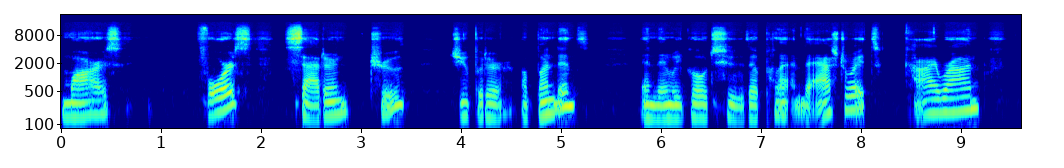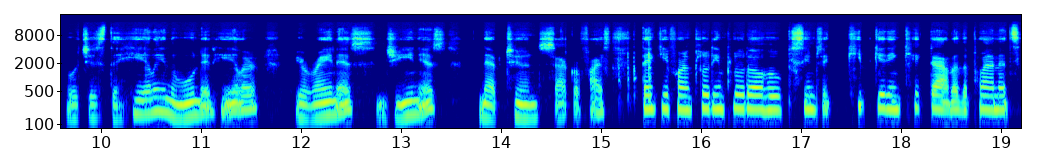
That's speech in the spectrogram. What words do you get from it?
Mars, force, Saturn, truth, Jupiter, abundance. And then we go to the planet, the asteroids, Chiron, which is the healing, the wounded healer, Uranus, genius, Neptune, sacrifice. Thank you for including Pluto, who seems to keep getting kicked out of the planets.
